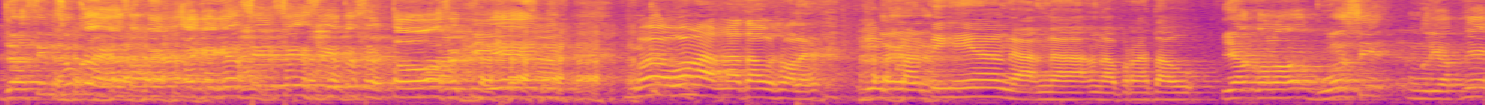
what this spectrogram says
Justin suka ya sama agak-agak se, se, se, itu Seto, Setien. Gua gua nggak nggak tahu soalnya di pelatihnya nggak nggak nggak pernah tahu. Ya kalau gua sih ngelihatnya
